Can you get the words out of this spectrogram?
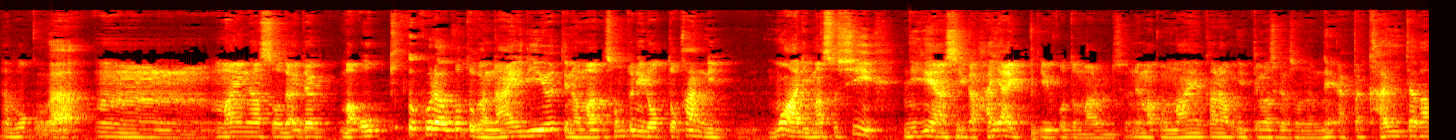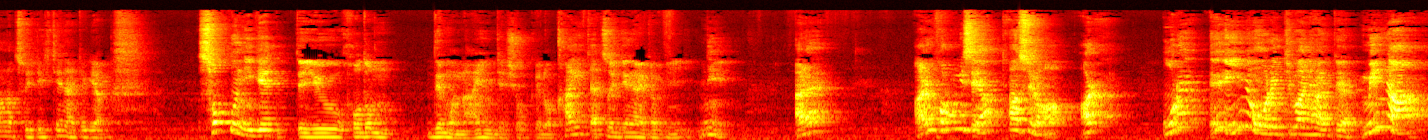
僕がうんマイナスを大体まあ大きく食らうことがない理由っていうのはまあ本当にロット管理もありますし逃げ足が速いっていうこともあるんですよね、まあ、この前から言ってますけどその、ね、やっぱり買い板があんまついてきてない時は即逃げっていうほどでもないんでしょうけど買い板ついてない時にあれ？あれこの店やってますよ？あれ？俺？えいいの？俺一番に入って。みんな？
